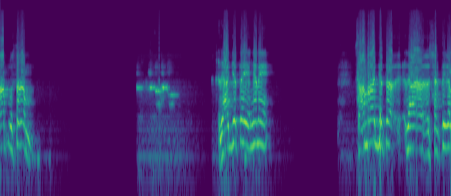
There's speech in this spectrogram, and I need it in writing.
ആ പുസ്തകം രാജ്യത്തെ എങ്ങനെ സാമ്രാജ്യത്വ ശക്തികൾ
